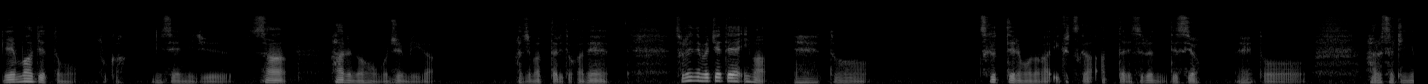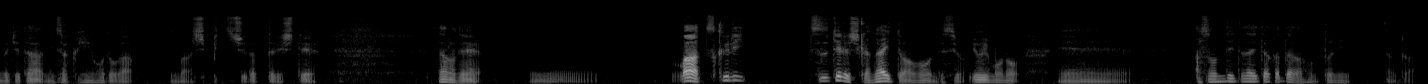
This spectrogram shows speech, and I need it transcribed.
ゲームマーケットも、そうか、2023春の方も準備が始まったりとかで、それに向けて今、えっ、ー、と、作ってるものがいくつかあったりするんですよ。えっ、ー、と、春先に向けた2作品ほどが今執筆中だったりして、なので、うん、まあ、作り続けるしかないとは思うんですよ。良いもの。えー、遊んでいただいた方が本当になんか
